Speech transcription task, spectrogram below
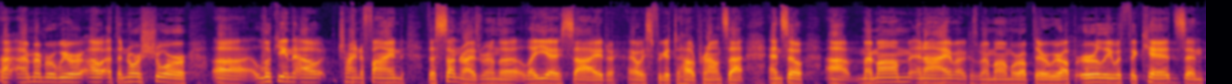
I remember we were out at the North Shore uh, looking out, trying to find the sunrise. We are on the Laie side. I always forget how to pronounce that. And so uh, my mom and I, because my mom were up there, we were up early with the kids, and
